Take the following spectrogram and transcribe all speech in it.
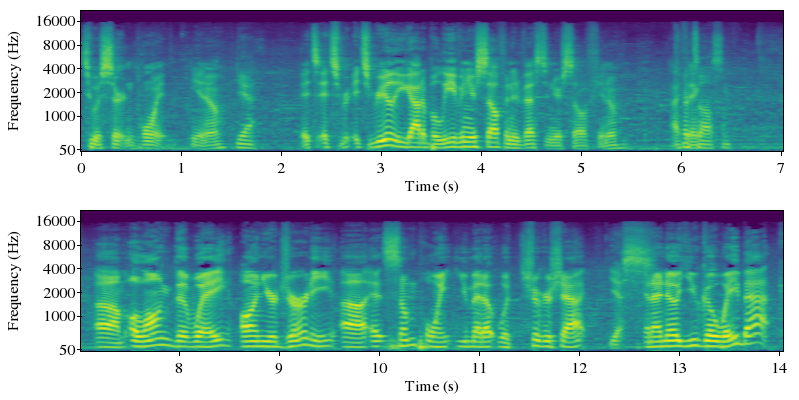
to a certain point, you know. Yeah. It's it's it's really you got to believe in yourself and invest in yourself, you know. I That's think. awesome. Um, along the way on your journey, uh, at some point you met up with Sugar Shack, Yes. and I know you go way back.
